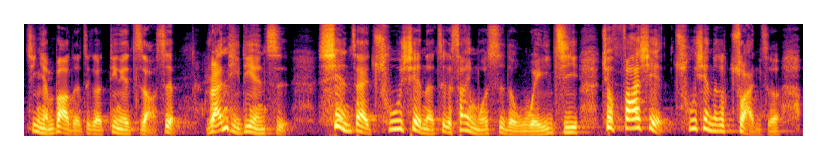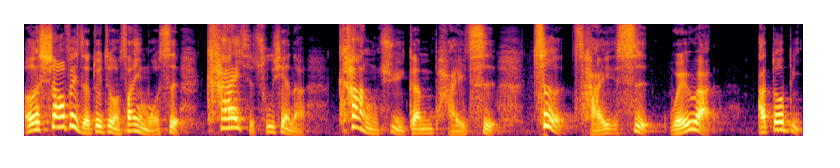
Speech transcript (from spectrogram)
金钱报的这个订阅制啊，是软体订阅制。现在出现了这个商业模式的危机，就发现出现那个转折，而消费者对这种商业模式开始出现了抗拒跟排斥，这才是微软、Adobe、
